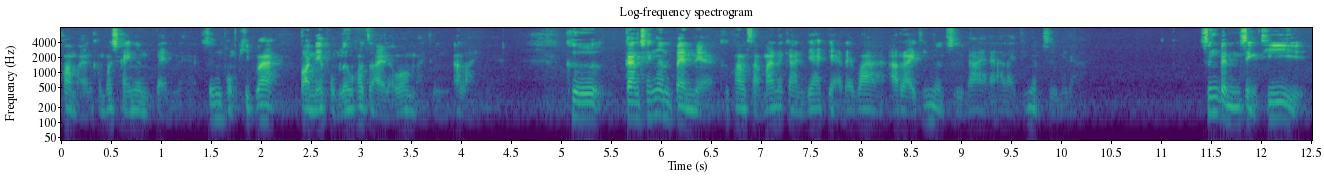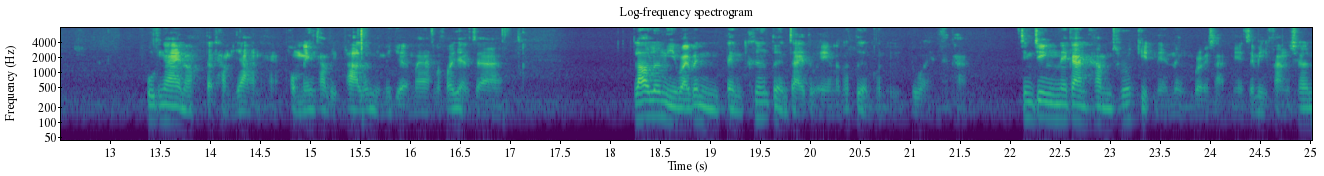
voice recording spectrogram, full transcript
ความหมายของคำว่าใช้เงินเป็นนะฮะซึ่งผมคิดว่าตอนนี้ผมเริ่มเข้าใจแล้วว่าหมายถึงอะไรนะคือการใช้เงินเป็นเนี่ยคือความสามารถในการแยกแยะได้ว่าอะไรที่เงินซื้อได้และอะไรที่เงินซื้อไม่ได้ ซึ่งเป็นสิ่งที่พูดง่ายเนาะแต่ทำยากนะฮะผมเองทำผิดพลาดเรื่องนี้มาเยอะมาก แล้วก็อยากจะเล่าเรื่องนี้ไว้เป็นเป็นเครื่องเตือนใจตัวเองแล้วก็เตือนคนอื่นด้วยนะครับจริง ๆ ในการทำธุรกิจเนี่ยหนึ่งบริษัทเนี่ยจะมีฟังก์ชัน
